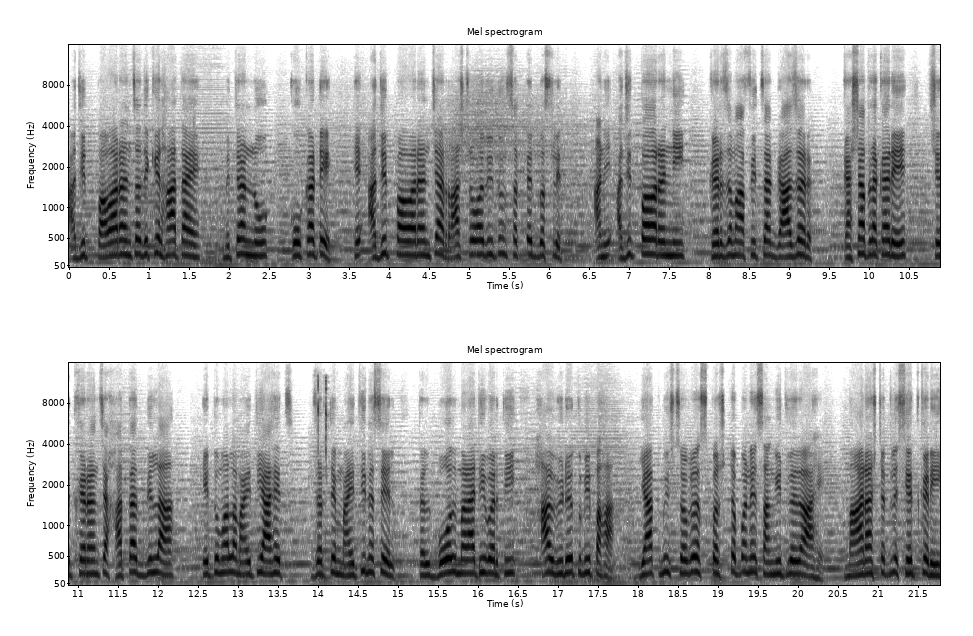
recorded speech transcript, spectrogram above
अजित पवारांचा देखील हात आहे. मित्रांनो कोकाटे हे अजित पवारांच्या राष्ट्रवादीतून सत्तेत बसलेत आणि अजित पवारांनी कर्जमाफीचा गाजर कशा प्रकारे शेतकऱ्यांच्या हातात दिला हे तुम्हाला माहिती आहेच. जर ते माहिती नसेल तर बोल मराठीवरती हा व्हिडिओ तुम्ही पहा. यात मी सगळं स्पष्टपणे सांगितलेलं आहे. महाराष्ट्रातले शेतकरी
